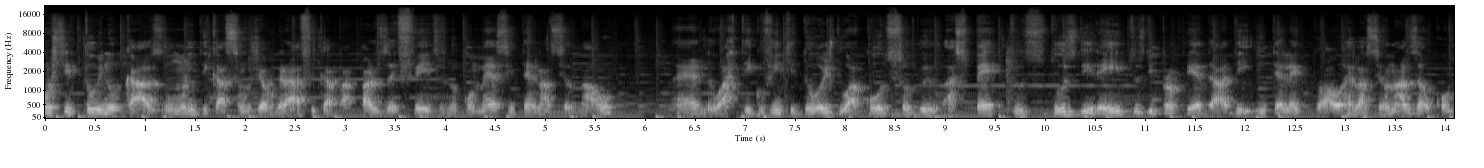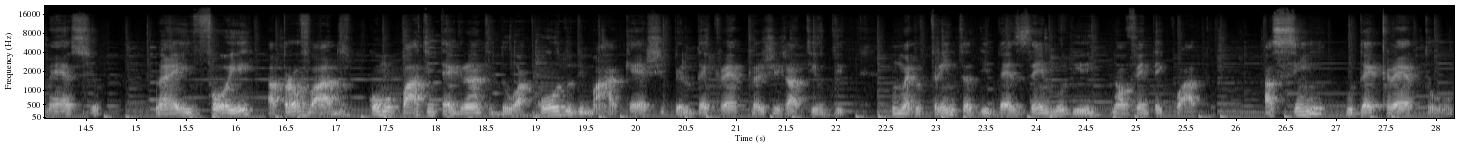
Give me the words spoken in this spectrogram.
constitui, no caso, uma indicação geográfica para os efeitos no comércio internacional, né, do artigo 22 do Acordo sobre aspectos dos direitos de propriedade intelectual relacionados ao comércio, né, e foi aprovado como parte integrante do Acordo de Marrakech pelo Decreto Legislativo de número 30 de dezembro de 94. Assim, o decreto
